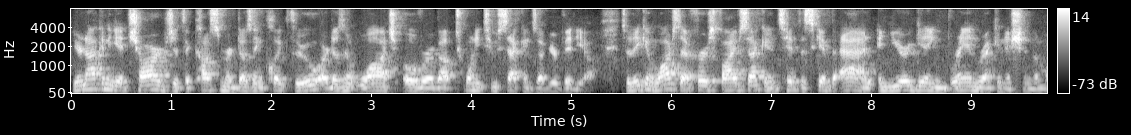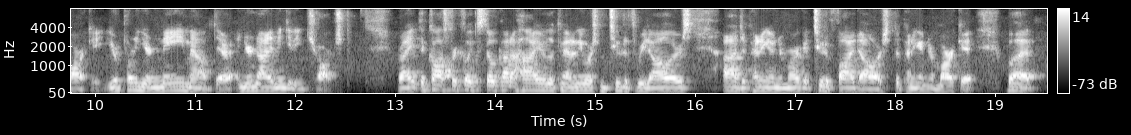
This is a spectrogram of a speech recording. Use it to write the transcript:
You're not going to get charged if the customer doesn't click through or doesn't watch over about 22 seconds of your video. So they can watch that first five seconds, hit the skip ad, and you're getting brand recognition in the market. You're putting your name out there, and you're not even getting charged right? The cost per click is still kind of high. You're looking at anywhere from two to three dollars, uh, depending on your market, two to five dollars, depending on your market. But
